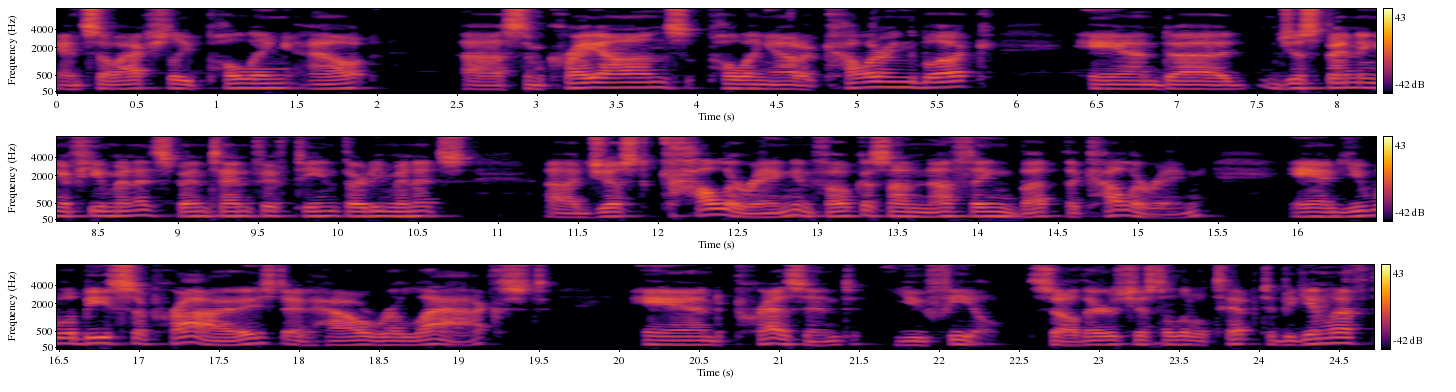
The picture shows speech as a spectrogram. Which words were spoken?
And so, actually, pulling out uh, some crayons, pulling out a coloring book, and uh, just spending a few minutes, spend 10, 15, 30 minutes uh, just coloring and focus on nothing but the coloring. And you will be surprised at how relaxed and present you feel. So there's just a little tip to begin with.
